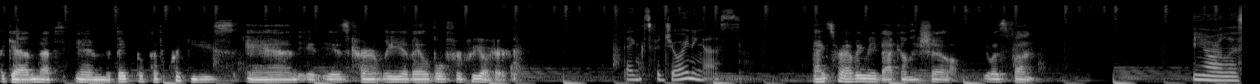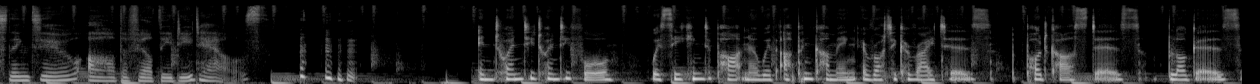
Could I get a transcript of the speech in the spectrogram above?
again, that's in the Big Book of Quickies, and it is currently available for pre order. Thanks for joining us. Thanks for having me back on the show. It was fun. You're listening to All the Filthy Details. In 2024, we're seeking to partner with up and coming erotica writers, podcasters, bloggers,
